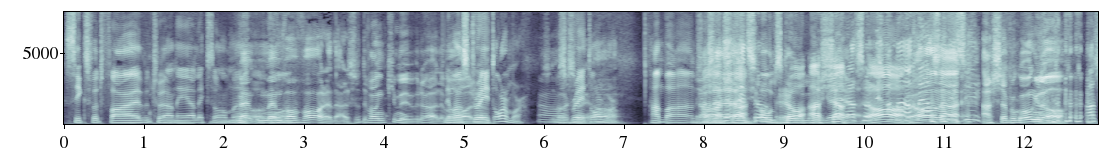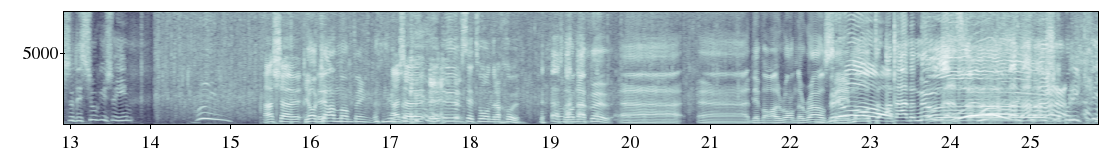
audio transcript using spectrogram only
Six foot five tror jag han är liksom. eh, och- Men, men och- vad var det där? Så det var en kimura eller Det var en straight armor. Det Straight armor. Han bara... Bra, Asha. old school Bra. Asha. Alltså, Ja. men, Bra alltså, det, där! Asha på gång idag! alltså det såg ju så himla... Asha, Jag kan någonting. Asha U- UFC 207. 207. Eh, eh, det var Ronda Rousey Bra! mot Amanda Nunes! Asha på riktigt!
